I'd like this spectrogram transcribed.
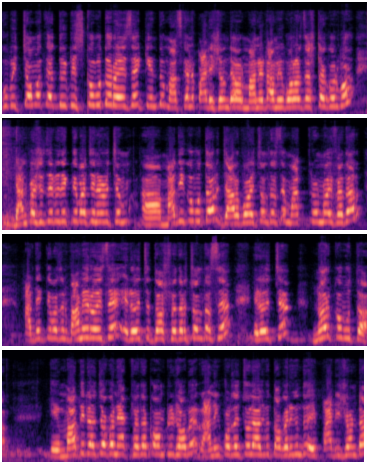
খুবই চমৎকার দুই কবুতর রয়েছে, কিন্তু মাঝখানে দেওয়ার মানেটা আমি বলার চেষ্টা করব। ডান দেখতে পাচ্ছেন হচ্ছে মাদি কবুতর, যার বয়স চলতেছে মাত্র নয় ফেদার। আর দেখতে পাচ্ছেন বামে রয়েছে, এটা হচ্ছে দশ ফেদার চলতেছে, এটা হচ্ছে নর কবুতর। এই মাটিটা যখন এক ফেদা কমপ্লিট হবে রানিং পর্যায়ে চলে আসবে তখন কিন্তু এই পার্টিশনটা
